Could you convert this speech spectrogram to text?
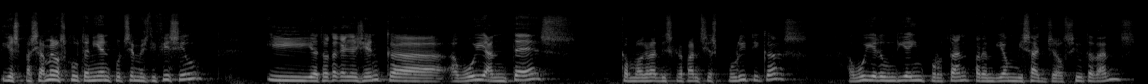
I especialment els que ho tenien potser més difícil i a tota aquella gent que avui ha entès que malgrat discrepàncies polítiques avui era un dia important per enviar un missatge als ciutadans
